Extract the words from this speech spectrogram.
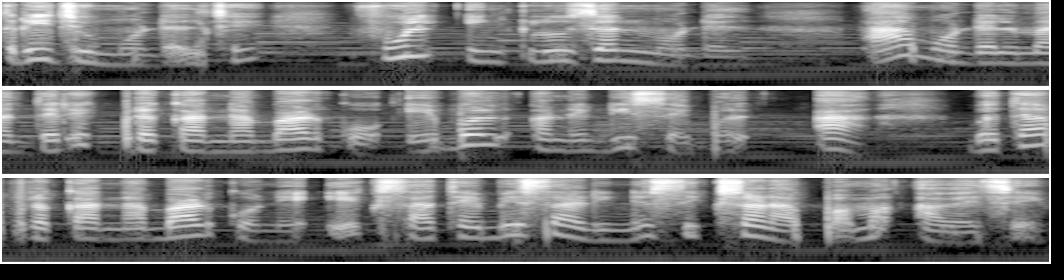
ત્રીજું મોડેલ છે ફૂલ ઇન્ક્લુઝન મોડેલ આ મોડેલમાં દરેક પ્રકારના બાળકો એબલ અને ડિસેબલ આ બધા પ્રકારના બાળકોને એક સાથે બેસાડીને શિક્ષણ આપવામાં આવે છે.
